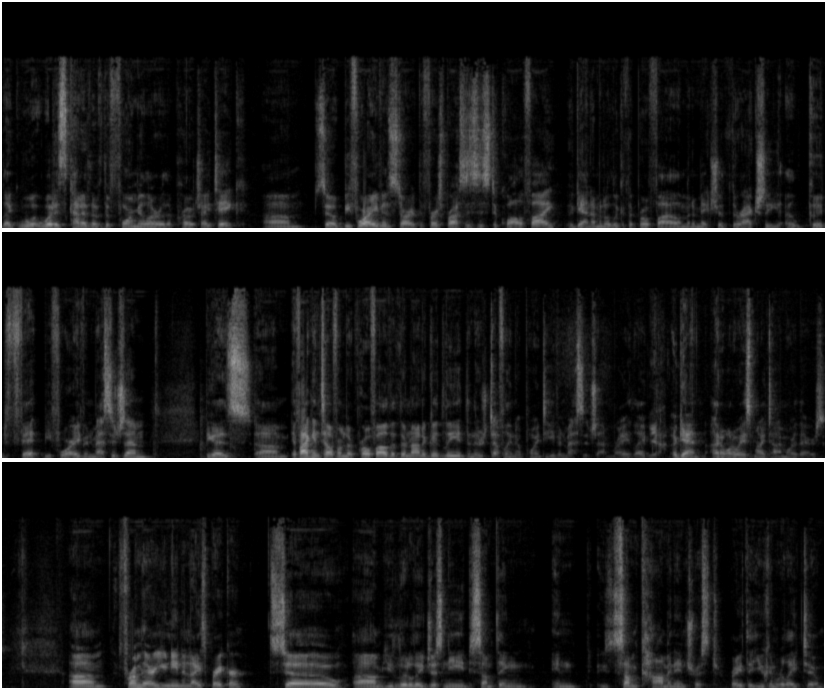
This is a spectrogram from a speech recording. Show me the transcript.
like what, what is kind of the, the formula or the approach i take. Um, so before i even start the first process is to qualify. Again i'm going to look at the profile i'm going to make sure that they're actually a good fit before i even message them. Because um, if i can tell from their profile that they're not a good lead then there's definitely no point to even message them right? Like yeah. again i don't want to waste my time or theirs. Um, from there you need an icebreaker. So um, you literally just need something in some common interest, right, that you can relate to.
